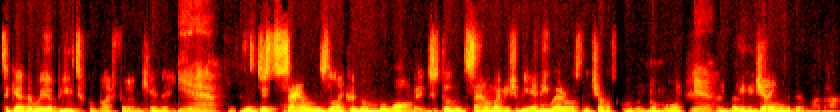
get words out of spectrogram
Together We Are Beautiful by Fern Kinney. yeah It just sounds like a number one. It just doesn't sound like it should be anywhere else in the charts other than number one. yeah And Baby Jane is a bit like that.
